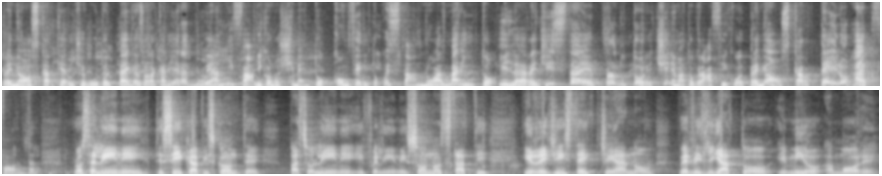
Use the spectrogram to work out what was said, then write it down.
premio Oscar che ha ricevuto il Pegaso alla carriera due anni fa, riconoscimento conferito quest'anno al marito, il regista e produttore cinematografico e premio Oscar Taylor Hackford. Rossellini, De Sica, Visconte, Pasolini, i Fellini sono stati i registi che hanno risvegliato il mio amore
